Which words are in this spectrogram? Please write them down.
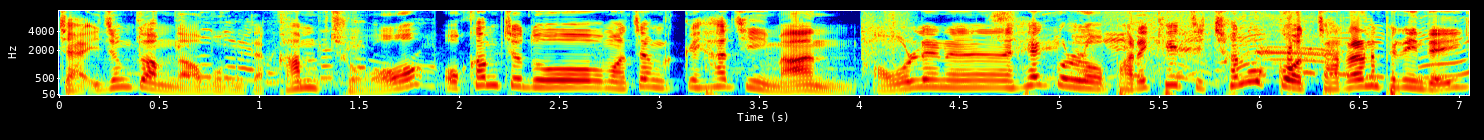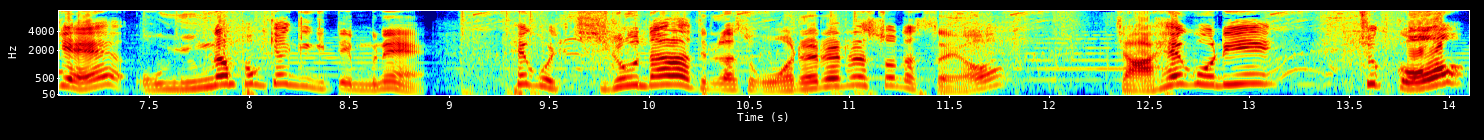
자, 이 정도 한번 나와봅니다. 감초. 어, 감초도 맞짱을 꽤 하지만, 어, 원래는 해골로 바리케이트 쳐놓고 잘하는 편인데, 이게 오, 육남 폭격이기 때문에 해골 뒤로 날아 들어가서 워르르르 쏟았어요. 자, 해골이 죽고,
